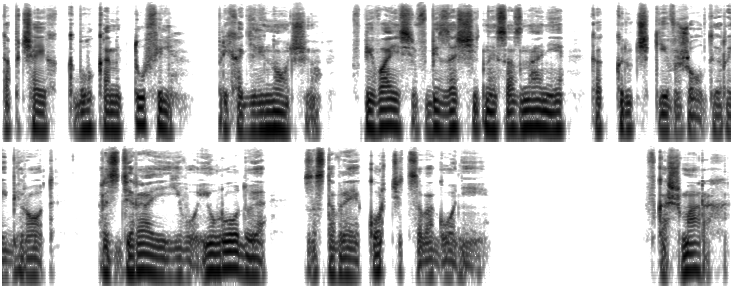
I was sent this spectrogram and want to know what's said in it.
топча их каблуками туфель, приходили ночью — впиваясь в беззащитное сознание, как крючки в желтый рыбий рот, раздирая его и уродуя, заставляя корчиться в агонии. В кошмарах,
